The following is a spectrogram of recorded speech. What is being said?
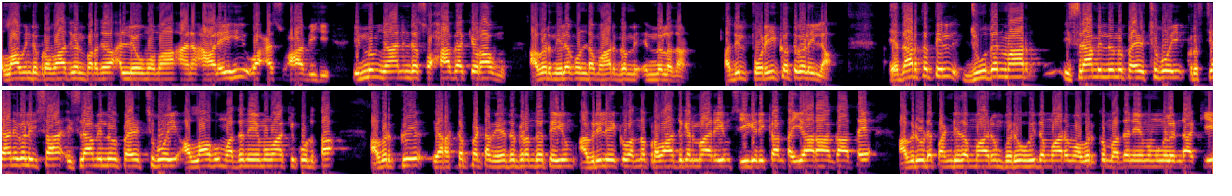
അള്ളാഹുവിന്റെ പ്രവാചകൻ പറഞ്ഞത് അലൈഹി ഇന്നും ഞാൻ എന്റെ സ്വഹാബാക്കിറാവും അവർ നിലകൊണ്ട മാർഗം എന്നുള്ളതാണ്. അതിൽ ത്വറീക്കത്തുകളില്ല യഥാർത്ഥത്തിൽ ജൂതന്മാർ ഇസ്ലാമിൽ നിന്ന് പഴച്ചുപോയി ക്രിസ്ത്യാനികൾ ഇസാ ഇസ്ലാമിൽ നിന്ന് പഴച്ചുപോയി അള്ളാഹു മതനിയമമാക്കി കൊടുത്ത അവർക്ക് ഇറക്കപ്പെട്ട വേദഗ്രന്ഥത്തെയും അവരിലേക്ക് വന്ന പ്രവാചകന്മാരെയും സ്വീകരിക്കാൻ തയ്യാറാകാത്ത അവരുടെ പണ്ഡിതന്മാരും പുരോഹിതന്മാരും അവർക്ക് മതനിയമങ്ങൾ ഉണ്ടാക്കി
